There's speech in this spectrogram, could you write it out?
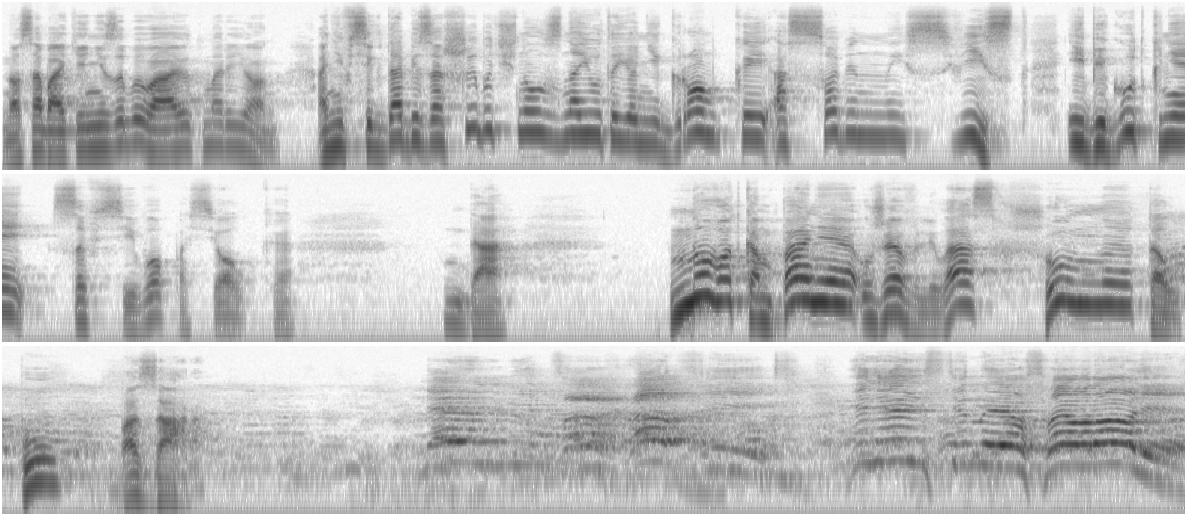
Но собаки не забывают Марион. Они всегда безошибочно узнают ее негромкий особенный свист и бегут к ней со всего поселка. Да. Ну вот компания уже влилась в шумную толпу базара. Мельница Хацвикс! Единственная в своем роде,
